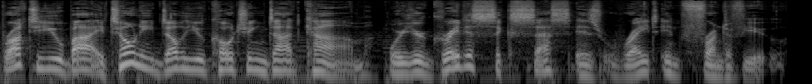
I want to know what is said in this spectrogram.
Brought to you by TonyWCoaching.com, where your greatest success is right in front of you.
